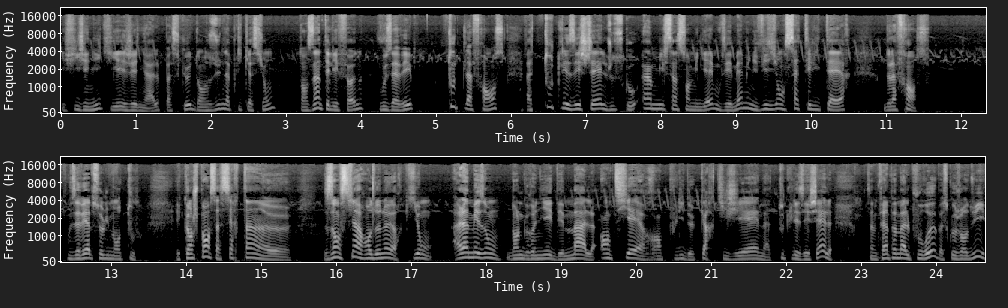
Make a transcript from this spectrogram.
Iphigénie qui est géniale parce que dans une application, dans un téléphone, vous avez toute la France à toutes les échelles jusqu'au 1500 millième. Vous avez même une vision satellitaire de la France. Vous avez absolument tout. Et quand je pense à certains euh, anciens randonneurs qui ont à la maison, dans le grenier, des malles entières remplies de cartes IGN à toutes les échelles, ça me fait un peu mal pour eux parce qu'aujourd'hui,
